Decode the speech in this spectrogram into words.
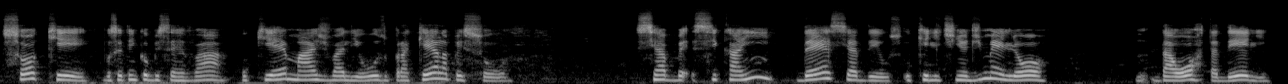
Só que você tem que observar o que é mais valioso para aquela pessoa. Se, a, se Caim desse a Deus o que ele tinha de melhor da horta dele,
